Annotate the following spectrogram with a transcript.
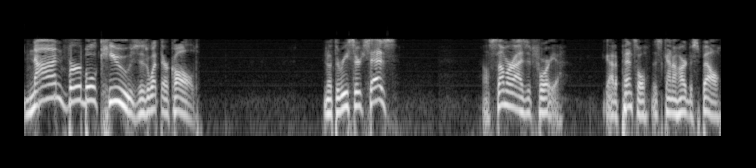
Nonverbal cues is what they're called. You know what the research says? I'll summarize it for you. You got a pencil. This is kind of hard to spell.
